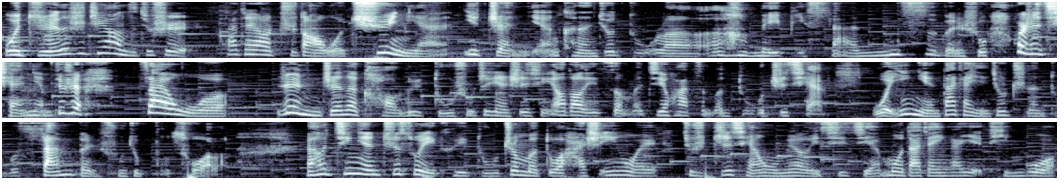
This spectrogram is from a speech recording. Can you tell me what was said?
我觉得是这样子，就是大家要知道，我去年一整年可能就读了 maybe 三四本书，或者是前年，就是在我。认真的考虑读书这件事情，要到底怎么计划、怎么读？之前我一年大概也就只能读三本书就不错了。然后今年之所以可以读这么多，还是因为就是之前我们有一期节目，大家应该也听过，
